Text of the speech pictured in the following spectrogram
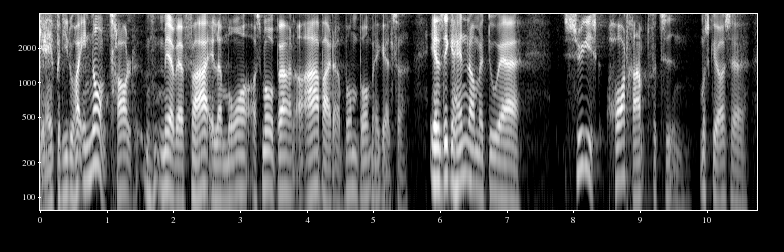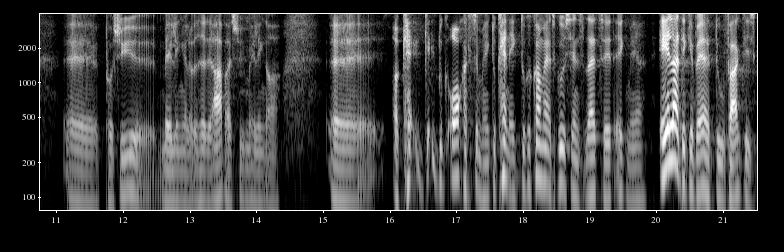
ja, fordi du har enormt travlt med at være far eller mor og små børn og arbejde og bum bum, ikke altså. Eller det kan handle om, at du er psykisk hårdt ramt for tiden. Måske også er øh, på sygemelding, eller hvad hedder det, arbejdssygemelding, og, øh, og kan, du orker det simpelthen ikke. Du kan ikke. Du kan komme her til gudstjenesten, that's it, ikke mere. Eller det kan være, at du faktisk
